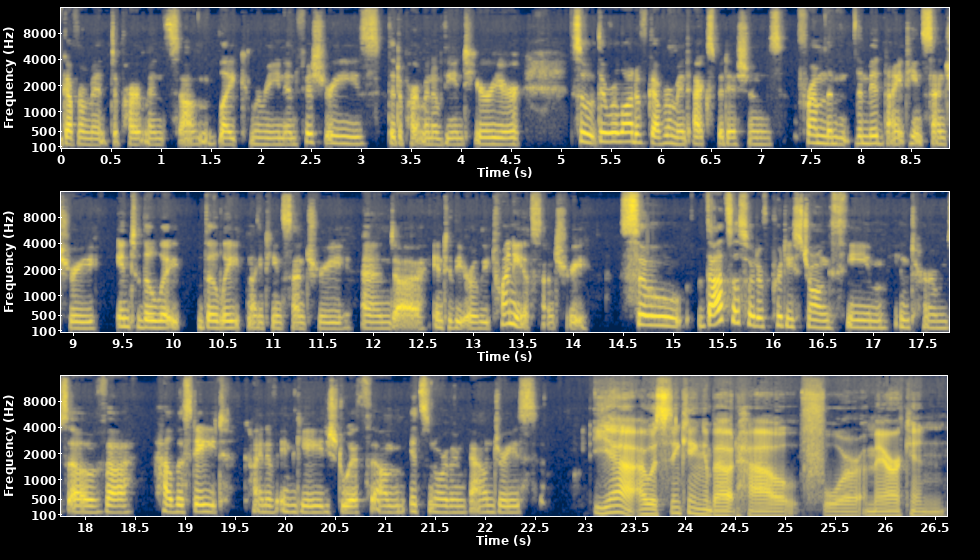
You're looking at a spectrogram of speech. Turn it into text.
government departments um, like Marine and Fisheries, the Department of the Interior. So there were a lot of government expeditions from the, the mid 19th century into the late the late 19th century and uh, into the early 20th century. So that's a sort of pretty strong theme in terms of uh, how the state kind of engaged with um, its northern boundaries. Yeah, I was thinking about how for American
